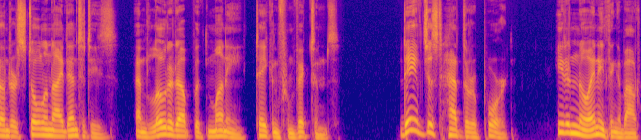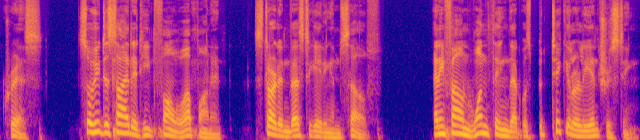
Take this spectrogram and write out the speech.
under stolen identities, and loaded up with money taken from victims. Dave just had the report. He didn't know anything about Chris, so he decided he'd follow up on it, start investigating himself. And he found one thing that was particularly interesting.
